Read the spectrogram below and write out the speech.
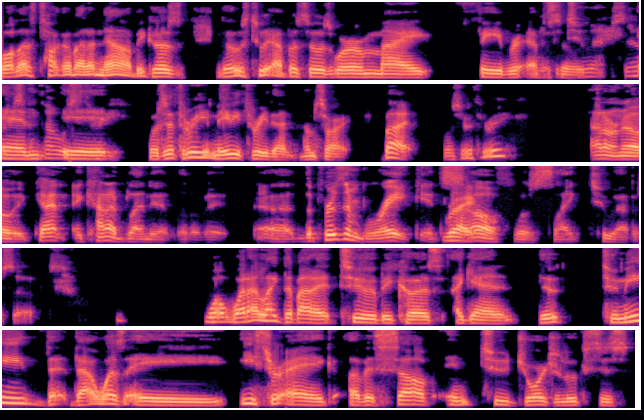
well, let's talk about it now because those two episodes were my favorite Was it episodes. two episodes? And I thought it was it- three. Was it three? Maybe three then. I'm sorry, but was there three? I don't know. It kind it kind of blended a little bit. Uh, the Prison Break itself was like two episodes. Well, what I liked about it too, because again, th- to me, that that was a Easter egg of itself into George Lucas's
